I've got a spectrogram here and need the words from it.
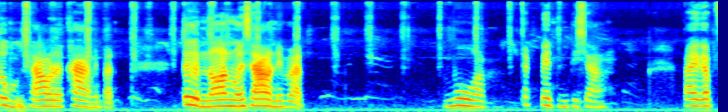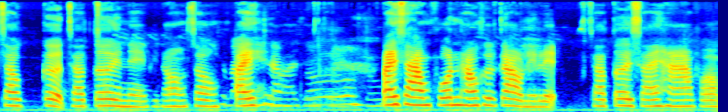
ตุ่มเช้าแล้วข้างนี่บัด ตื่นนอนเมื้อเช้านี่บัดบวมจักเป็นพี่ชังไปกับเช้าเกิดเช้าเต้ยเนี่ยพี่น้องสองไป ไปสามคนเฮาคือเก่านี่แหละชาวเต้ยซ้ายหาพร้อม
